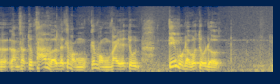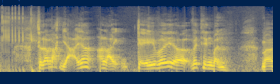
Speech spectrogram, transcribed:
làm sao tôi phá vỡ được cái vòng cái vòng vây để tôi tiến cuộc đời của tôi được. Sau đó bác giải á, lại kỵ với ờ, với thiên bình mà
